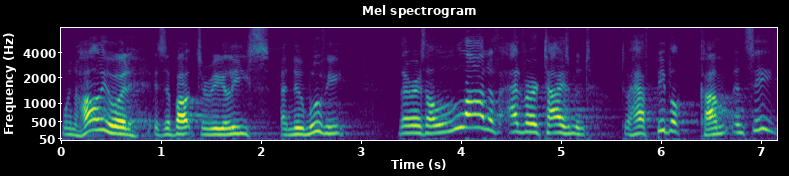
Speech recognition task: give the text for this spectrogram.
When Hollywood is about to release a new movie, there is a lot of advertisement to have people come and see.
